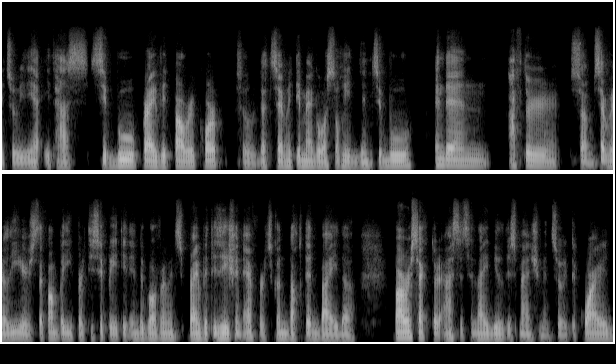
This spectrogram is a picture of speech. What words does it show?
right? So it, has Cebu Private Power Corp. So that's 70 megawatts located in Cebu. And then after some several years, the company participated in the government's privatization efforts conducted by the Power Sector Assets and Liabilities Management. So it acquired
